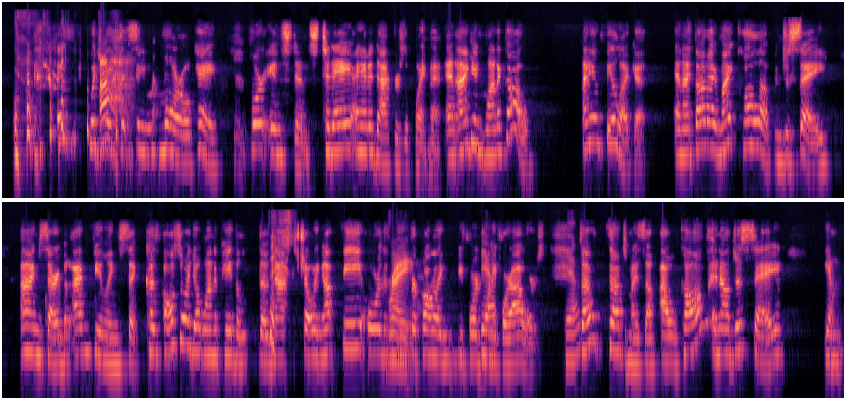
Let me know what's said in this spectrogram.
which makes ah. it seem more okay. For instance, today I had a doctor's appointment and I didn't want to go. I didn't feel like it. And I thought I might call up and just say, I'm sorry, but I'm feeling sick. Because also, I don't want to pay the, the not showing up fee or the Right. fee for calling before Yeah. 24 hours. yeah. So I thought to myself, I will call and I'll just say, yeah, I'm,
